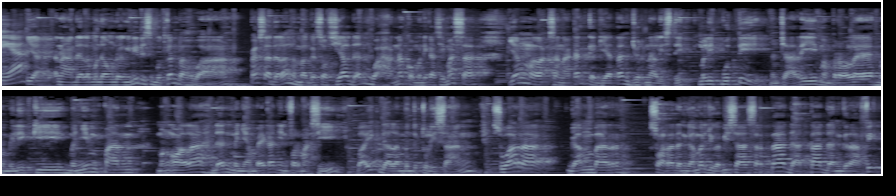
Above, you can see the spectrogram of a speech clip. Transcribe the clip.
ya. Iya, nah dalam undang-undang ini disebutkan bahwa pers adalah lembaga sosial dan wahana komunikasi massa yang melaksanakan kegiatan jurnalistik meliputi mencari, memperoleh, memiliki, menyimpan, mengolah dan menyampaikan informasi baik dalam bentuk tulisan, suara, gambar, suara dan gambar juga bisa serta data dan grafik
